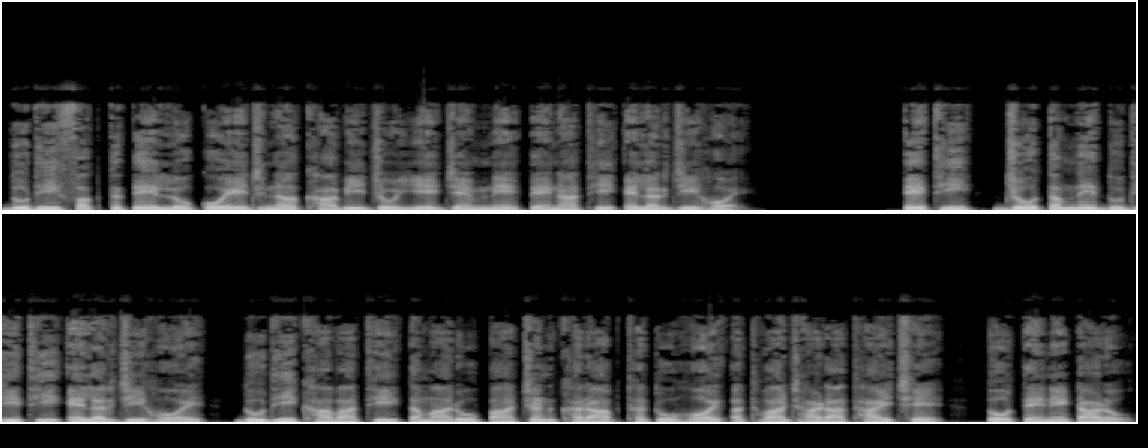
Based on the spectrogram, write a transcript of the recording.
દૂધી ફક્ત તે લોકોએ જ ન ખાવી જોઈએ જેમને તેનાથી એલર્જી હોય. તેથી, જો તમને દૂધીથી એલર્જી હોય, દૂધી ખાવાથી તમારું પાચન ખરાબ થતું હોય અથવા ઝાડા થાય છે, તો તેને ટાળો.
